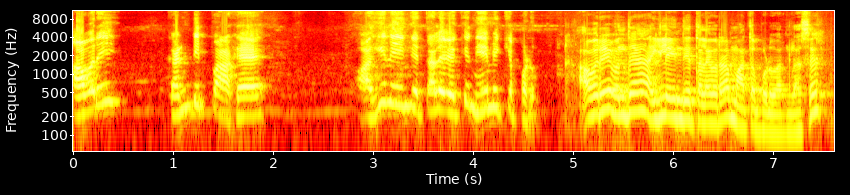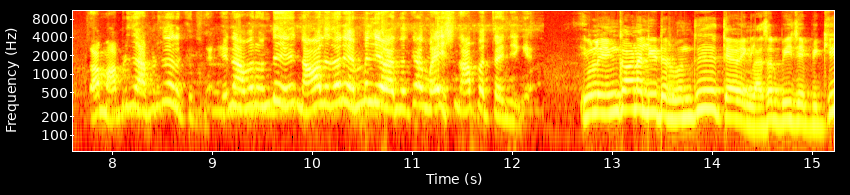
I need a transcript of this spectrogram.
அவரை கண்டிப்பாக அகில இந்திய தலைவருக்கு நியமிக்கப்படும். அவரே வந்து அகில இந்திய தலைவராக மாற்றப்படுவார்களா சார்? ஆமா அப்படிதான் அப்படிதான் இருக்குதுங்க ஏன்னா அவர் வந்து நாலு தானே எம்எல்ஏ வந்திருக்காங்க வயசு நாற்பத்தஞ்சுங்க இவ்வளோ எங்கான லீடர் வந்து தேவைங்களா சார் பிஜேபிக்கு?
